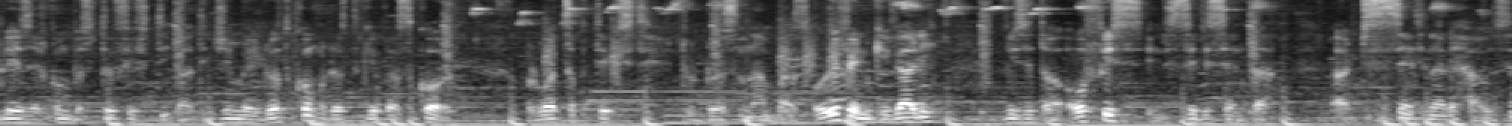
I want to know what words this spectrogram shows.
blaiserukumbuzi250 at gmail.com or just give us a call or WhatsApp text to those numbers. Or if in Kigali, visit our office in the city center at Centenary House.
